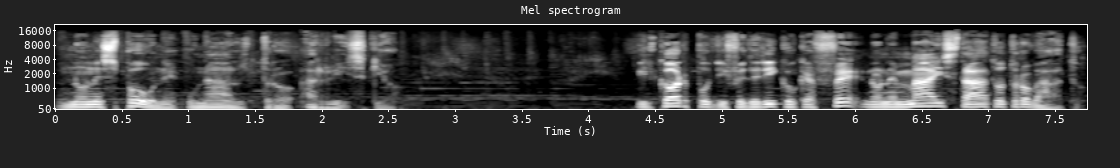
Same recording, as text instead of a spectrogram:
non espone un altro a rischio. Il corpo di Federico Caffè non è mai stato trovato.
